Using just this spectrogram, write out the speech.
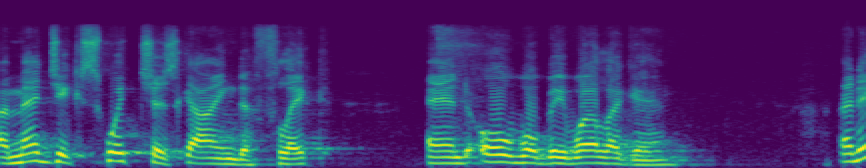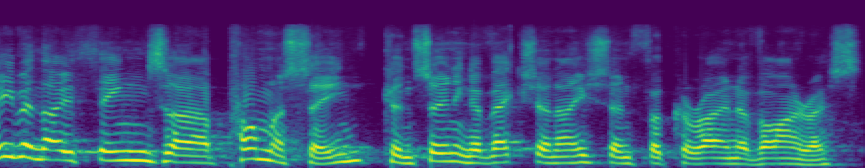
a magic switch is going to flick and all will be well again. And even though things are promising concerning a vaccination for coronavirus,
